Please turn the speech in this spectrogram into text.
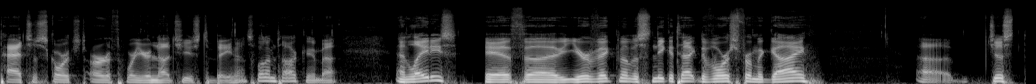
patch of scorched earth where your nuts used to be. That's what I'm talking about. And ladies, if uh, you're a victim of a sneak attack divorce from a guy, uh, just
